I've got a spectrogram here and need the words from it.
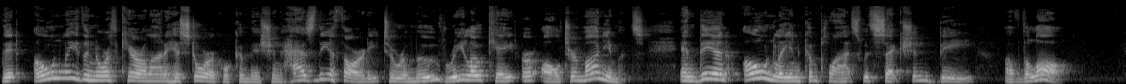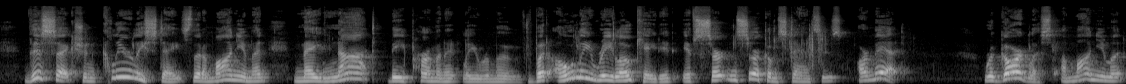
that only the North Carolina Historical Commission has the authority to remove, relocate, or alter monuments, and then only in compliance with Section B of the law. This section clearly states that a monument may not be permanently removed, but only relocated if certain circumstances are met. Regardless, a monument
